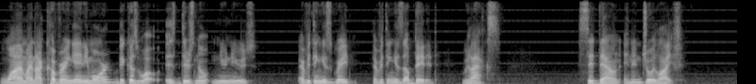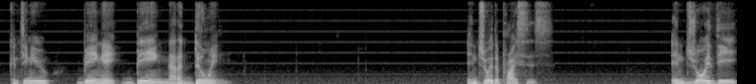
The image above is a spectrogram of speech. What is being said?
Why am I not covering it anymore? Because what is there's no new news. Everything is great. Everything is updated. Relax. Sit down and enjoy life. Continue being a being, not a doing. Enjoy the prices. Enjoy the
